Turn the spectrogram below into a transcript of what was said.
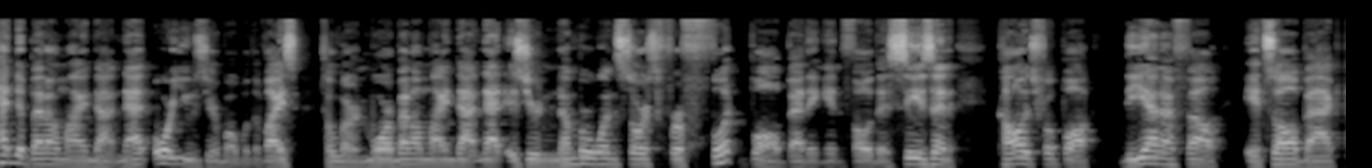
Head to betonline.net or use your mobile device to learn more. BetOnline.net is your number one source for football betting info this season college football, the NFL, it's all back.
